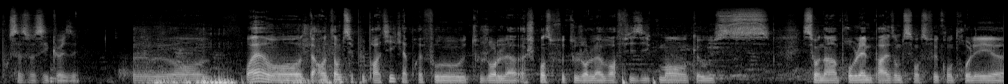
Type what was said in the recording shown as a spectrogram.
pour que ça soit sécurisé. Euh, ouais, en, termes c'est plus pratique. Après, faut toujours je pense qu'il faut toujours l'avoir physiquement au cas où si, on a un problème, par exemple, si on se fait contrôler.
